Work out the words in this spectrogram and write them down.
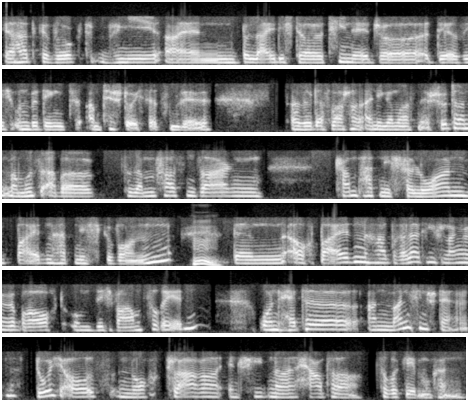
Er hat gewirkt wie ein beleidigter Teenager, der sich unbedingt am Tisch durchsetzen will. Also das war schon einigermaßen erschütternd. Man muss aber zusammenfassend sagen, Trump hat nicht verloren, Biden hat nicht gewonnen. Denn auch Biden hat relativ lange gebraucht, um sich warm zu reden und hätte an manchen Stellen durchaus noch klarer, entschiedener, härter zurückgeben können.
